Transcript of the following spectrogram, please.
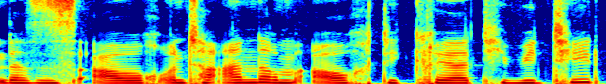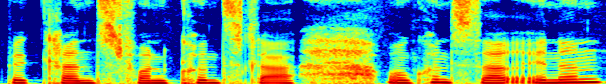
dass es auch unter anderem auch die Kreativität begrenzt von Künstler und Künstlerinnen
